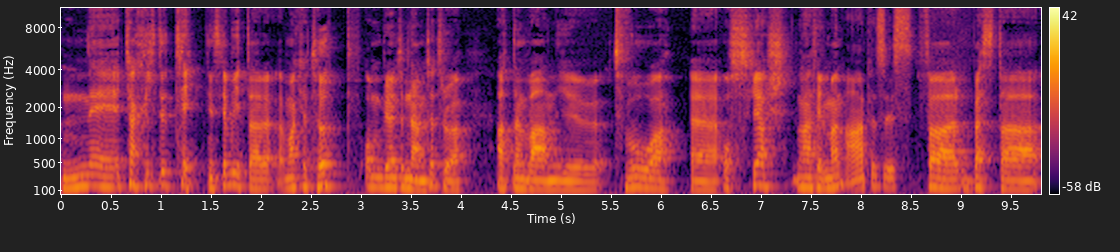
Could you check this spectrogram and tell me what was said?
nej, kanske lite tekniska bitar. Man kan ta upp, om vi har inte nämnt det tror jag, att den vann ju två eh, Oscars, den här filmen. Ja, precis. För bästa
